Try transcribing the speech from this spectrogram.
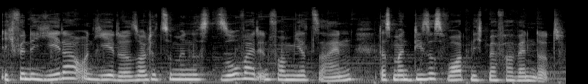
Ich finde, jeder und jede sollte zumindest so weit informiert sein, dass man dieses Wort nicht mehr verwendet.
